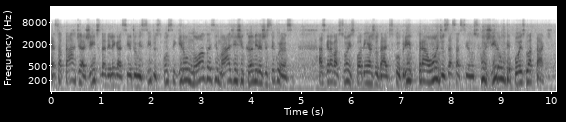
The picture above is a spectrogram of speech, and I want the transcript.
Essa tarde, agentes da Delegacia de Homicídios conseguiram novas imagens de câmeras de segurança. As gravações podem ajudar a descobrir para onde os assassinos fugiram depois do ataque.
